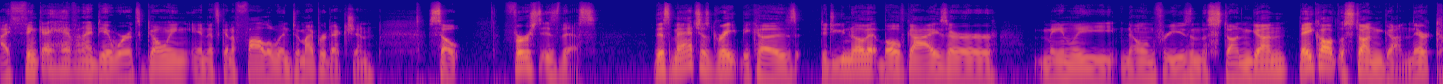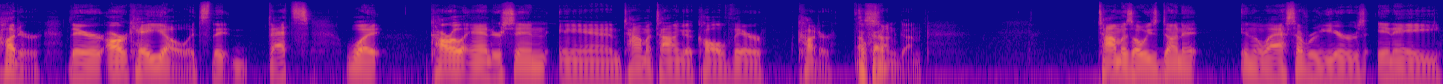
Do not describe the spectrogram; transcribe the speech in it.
I think I have an idea where it's going and it's going to follow into my prediction. So, first is this. This match is great because did you know that both guys are mainly known for using the stun gun? They call it the stun gun. Their cutter, their RKO. It's the that's what Karl Anderson and Tama Tonga call their cutter, the Okay. stun gun. Tom has always done it in the last several years in a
